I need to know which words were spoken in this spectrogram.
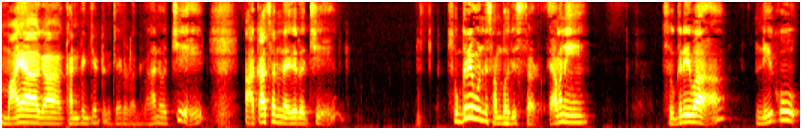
మాయాగా కనిపించేట్టుగా చేయగలడు. ఆయన వచ్చి ఆకాశంలో ఎగిరొచ్చి సుగ్రీవుణ్ణి సంబోధిస్తాడు. ఏమని? సుగ్రీవ నీకు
